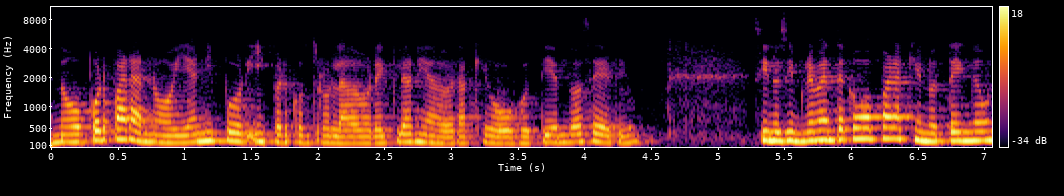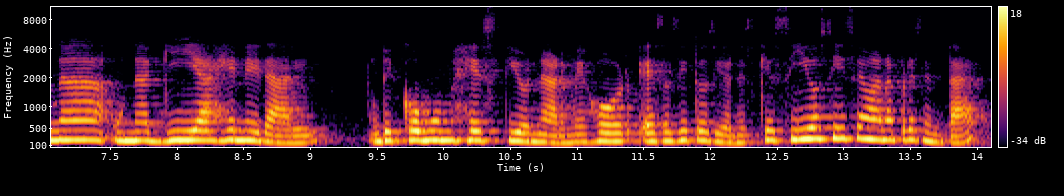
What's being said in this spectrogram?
no por paranoia ni por hipercontroladora y planeadora, que ojo tiendo a hacerlo, sino simplemente como para que uno tenga una, una guía general de cómo gestionar mejor esas situaciones que sí o sí se van a presentar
